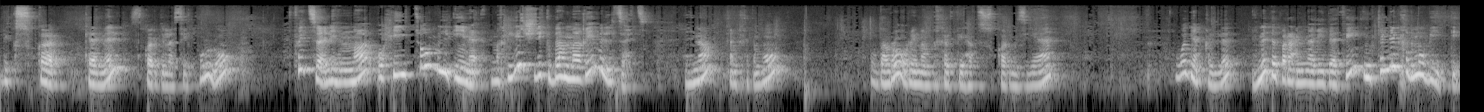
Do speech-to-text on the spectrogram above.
ديك السكر كامل سكر كلاصي كله طفيت عليه النار وحيدته من الإناء. ما خليتش ديك باماغي من التحت. هنا كنخدمو وضروري ما ندخل فيها السكر مزيان. وغادي نقلب هنا دابا راه عندنا غي دافي يمكن لي نخدمو بيدي.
